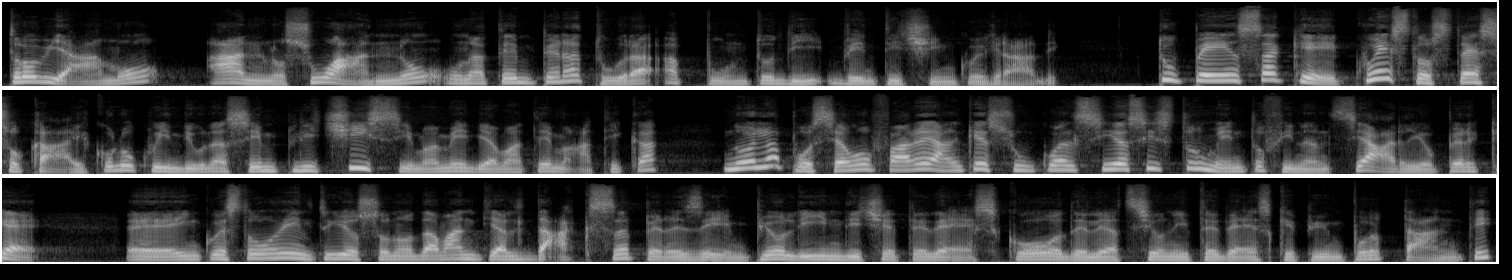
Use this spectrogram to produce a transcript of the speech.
troviamo anno su anno una temperatura appunto di 25 gradi. Tu pensa che questo stesso calcolo, quindi una semplicissima media matematica, noi la possiamo fare anche su qualsiasi strumento finanziario, perché eh, in questo momento io sono davanti al DAX, per esempio, l'indice tedesco delle azioni tedesche più importanti,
